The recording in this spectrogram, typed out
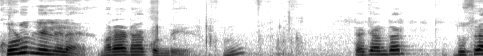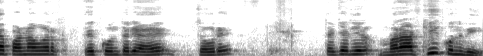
खोडून लिहिलेलं आहे मराठा कुणबी त्याच्यानंतर दुसऱ्या पानावर एक कोणतरी आहे चौरे. त्याच्यात मराठी कुणबी?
